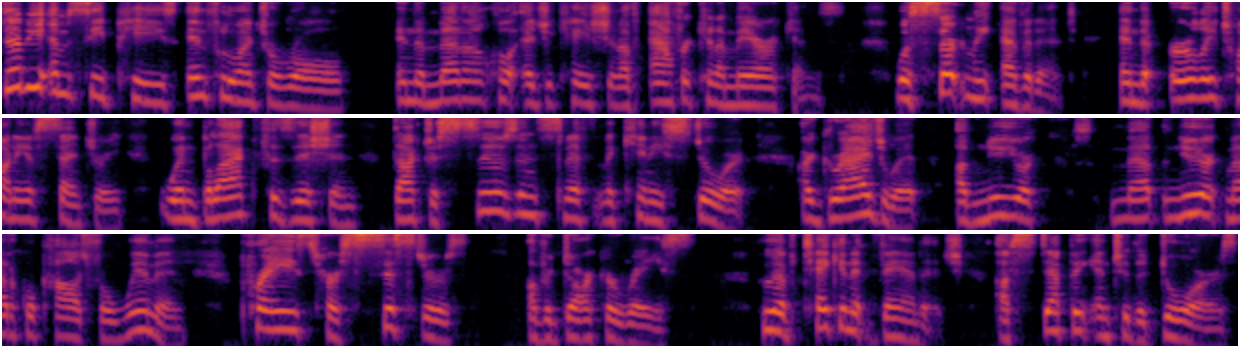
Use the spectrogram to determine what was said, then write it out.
WMCP's influential role in the medical education of African Americans was certainly evident in the early 20th century when Black physician Dr. Susan Smith McKinney Steward, a graduate of New York, New York Medical College for Women, praised her sisters of a darker race who have taken advantage of stepping into the doors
